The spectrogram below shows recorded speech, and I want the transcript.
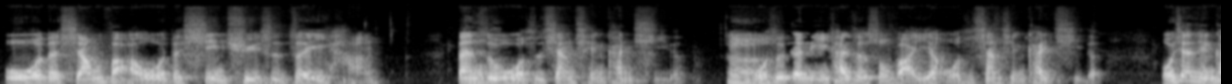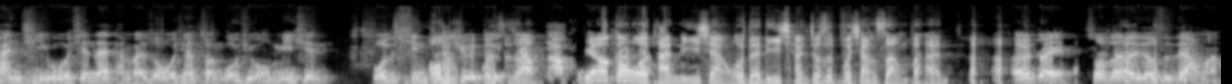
我的想法，我的兴趣是这一行，但是我是向前看齐的。嗯，我是跟你一开始的说法一样，我是向前看齐的。我向前看齐，我现在坦白说，我现在转过去，我明显我的薪资绝对大大不要跟我谈理想，我的理想就是不想上班。呃，对，说真的就是这样嘛。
